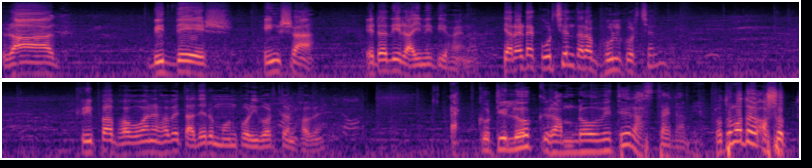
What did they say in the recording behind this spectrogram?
রাগ, বিদ্বেষ, হিংসা, এটা দিয়ে রাজনীতি হয় না। যারা এটা করছেন, তারা ভুল করছেন। কৃপা ভগবানের হবে, তাদেরও মন পরিবর্তন হবে। এক কোটি লোক রামনবমীতে রাস্তায় নামে। প্রথমত অসত্য,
